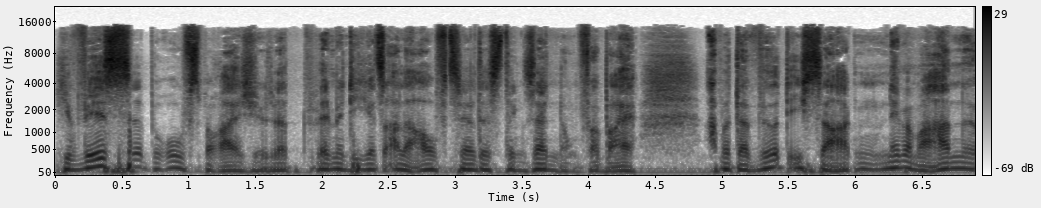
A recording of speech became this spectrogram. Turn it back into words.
gewisse Berufsbereiche, das, wenn man die jetzt alle aufzählt, ist die Sendung vorbei. Aber da würde ich sagen, nehmen wir mal an,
